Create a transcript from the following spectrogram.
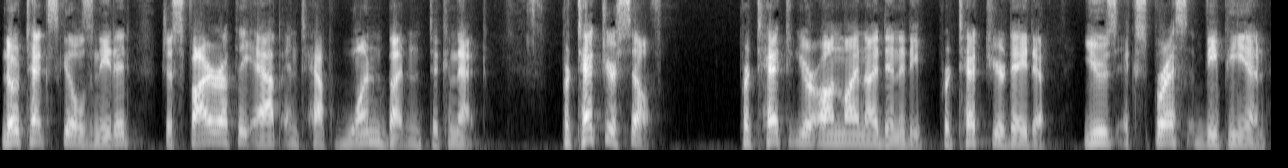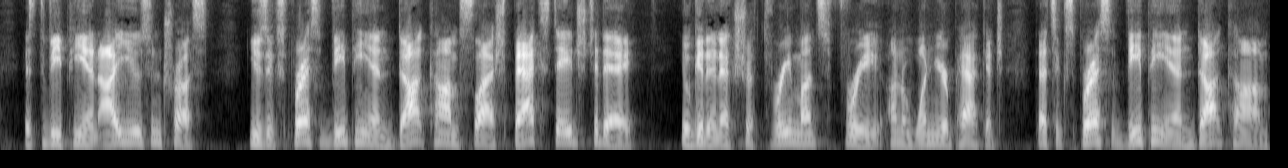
No tech skills needed. Just fire up the app and tap one button to connect. Protect yourself. Protect your online identity. Protect your data. Use ExpressVPN. It's the VPN I use and trust. Use expressvpn.com slash backstage today. You'll get an extra three months free on a one-year package. That's expressvpn.com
